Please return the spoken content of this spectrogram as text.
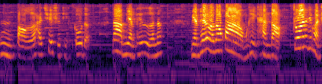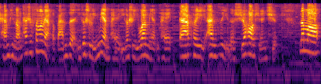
嗯，保额还确实挺够的。那免赔额呢？免赔额的话，我们可以看到众安的这款产品呢，它是分了两个版本，一个是零免赔，一个是一万免赔，大家可以按自己的需要选取。那么，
